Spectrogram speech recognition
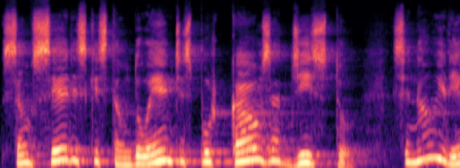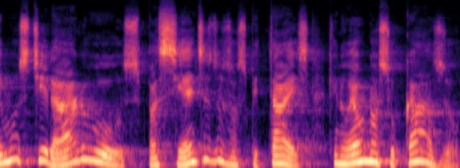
são seres que estão doentes por causa disto. Senão, iríamos tirar os pacientes dos hospitais, que não é o nosso caso.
